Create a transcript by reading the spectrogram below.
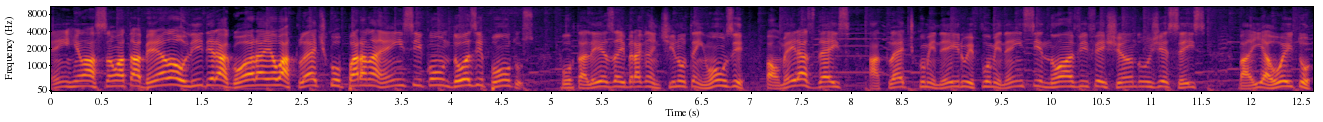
Em relação à tabela, o líder agora é o Atlético Paranaense com 12 pontos. Fortaleza e Bragantino têm 11, Palmeiras 10, Atlético Mineiro e Fluminense 9 fechando o G6. Bahia 8,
